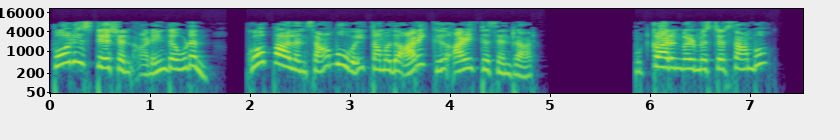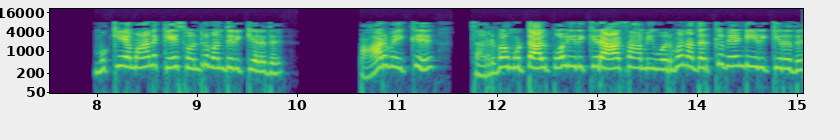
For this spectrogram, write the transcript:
போலீஸ் ஸ்டேஷன் அடைந்தவுடன் கோபாலன் சாம்புவை தமது அறைக்கு அழைத்து சென்றார். உட்காருங்கள் மிஸ்டர் சாம்பு. முக்கியமான கேஸ் ஒன்று வந்திருக்கிறது. பார்வைக்கு சர்வ முட்டாள் போல் இருக்கிற ஆசாமி ஒருவன் அதற்கு வேண்டியிருக்கிறது.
